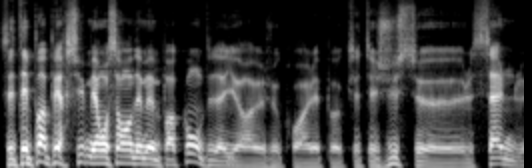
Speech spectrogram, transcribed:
C'était pas perçu, mais on s'en rendait même pas compte d'ailleurs, je crois, à l'époque. C'était juste euh, le scène.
